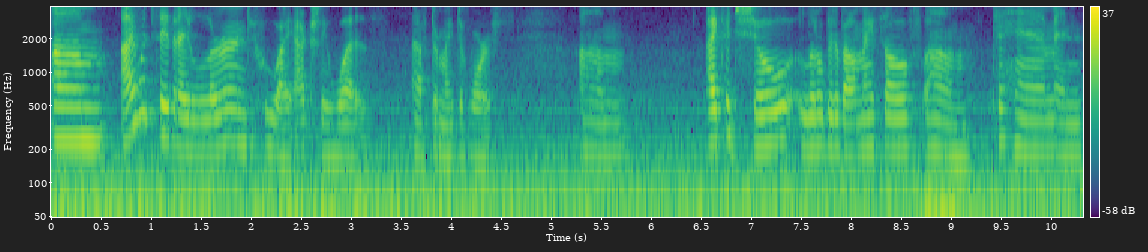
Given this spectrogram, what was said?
Um, I would say that I learned who I actually was after my divorce. Um, I could show a little bit about myself um, to him, and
